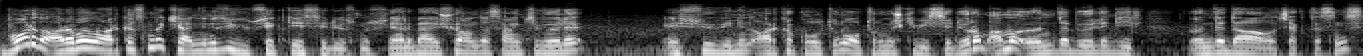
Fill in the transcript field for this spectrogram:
Bu arada arabanın arkasında kendinizi yüksekte hissediyorsunuz. Yani ben şu anda sanki böyle SUV'nin arka koltuğuna oturmuş gibi hissediyorum ama önde böyle değil. Önde daha alçaktasınız.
